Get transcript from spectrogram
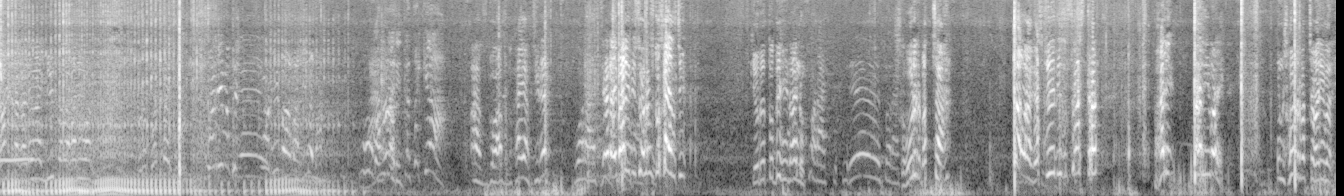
রাস্তা গাড়ি নাই লিট বাড়ি মারো বাড়ি মারছে বাড়ি বাবা বাড়ি বাবা ও বাবা আজগো আজগো খাই আছি রে। যেটাই বাড়ি দিছো আজগো খাই আছি। কেউ রে তো দেখি নাই নো। শহরের বাচ্চা। চালা গাছ ছুঁয়ে দিছিস রাস্তা। ভারী ভারী মারে কোন শহরের বাচ্চা ভারী মারে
